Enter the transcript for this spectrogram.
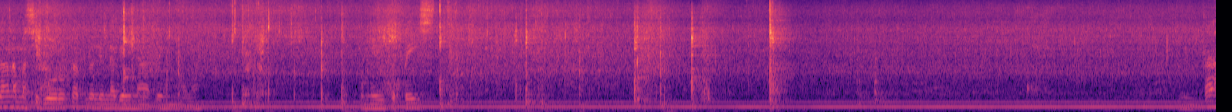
Okay lang naman siguro tatlo nilagay natin ano, tomato paste. Minta.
